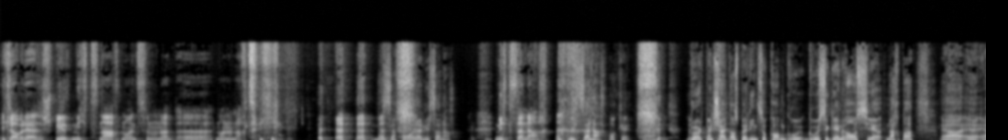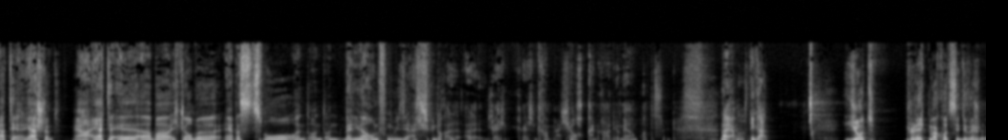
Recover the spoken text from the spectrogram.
Ich glaube, der spielt nichts nach 1989. nichts davor oder nichts danach? Nichts danach. Nichts danach, okay. Ja. Birdman scheint aus Berlin zu kommen. Grü Grüße gehen raus hier, Nachbar. Ja, äh, RTL. Ja, stimmt. Ja, RTL, aber ich glaube RS2 und, und, und Berliner Rundfunk, wie sie, also ich spiele doch alle, alle gleichen, gleichen Kram. Ich höre auch kein Radio mehr, um Gottes Willen. Naja, egal. Gut. Predikten wir kurz die Division?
